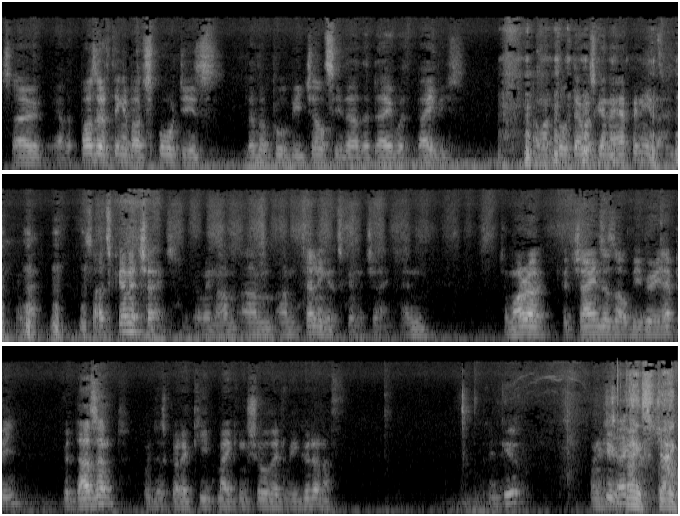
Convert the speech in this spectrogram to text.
So yeah, the positive thing about sport is Liverpool beat Chelsea the other day with babies. No one thought that was going to happen either. You know? So it's going to change. I mean, I'm, I'm, I'm telling you it's going to change. And tomorrow, if it changes, I'll be very happy. If it doesn't, we just got to keep making sure that we're good enough. Thank you. Thank you. Thanks, Jake.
